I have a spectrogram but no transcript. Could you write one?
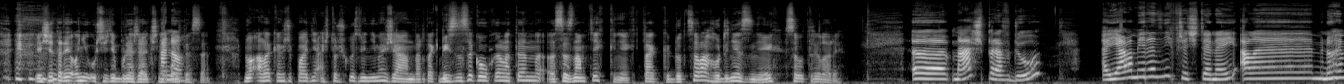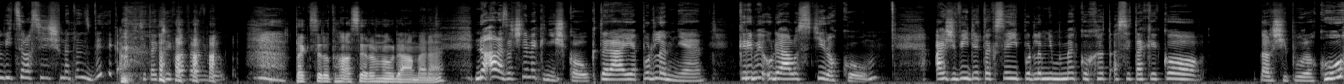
Ještě tady o ní určitě bude řeč, nebojte se. No ale každopádně, až trošku změníme žánr, tak když jsem se koukal na ten seznam těch knih, tak docela hodně z nich jsou thrillery. Uh, máš pravdu, já mám jeden z nich přečtený, ale mnohem více vlastně těším na ten zbytek, abych ti tak řekla pravdu. tak se do toho asi rovnou dáme, ne? No ale začneme knížkou, která je podle mě krimi událostí roku. Až vyjde, tak se jí podle mě budeme kochat asi tak jako další půl roku.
